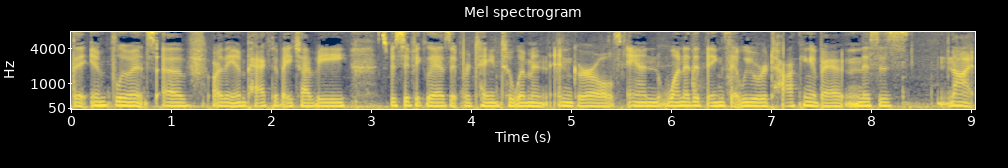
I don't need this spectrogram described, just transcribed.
the influence of or the impact of HIV specifically as it pertained to women and girls. And one of the things that we were talking about, and this is not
